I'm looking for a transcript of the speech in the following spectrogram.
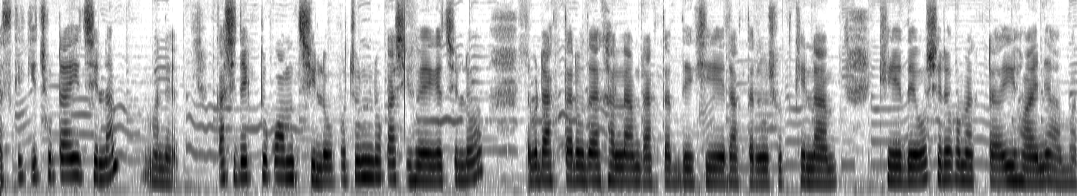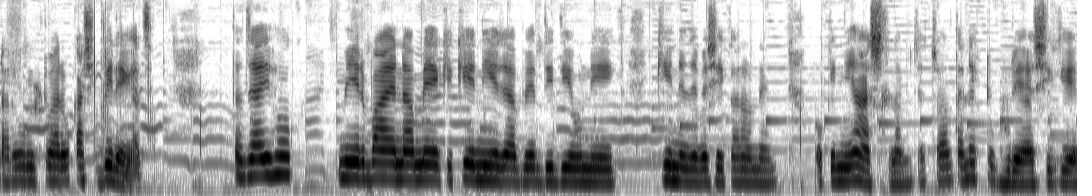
আজকে কিছুটাই ছিলাম মানে কাশিটা একটু কম ছিল, প্রচণ্ড কাশি হয়ে গেছিল। তারপর ডাক্তারও দেখালাম, ডাক্তার দেখিয়ে, ডাক্তারের ওষুধ খেলাম। খেয়ে দেও সেরকম একটা ই হয়নি আমার আরও উল্টো আরও কাশি বেড়ে গেছে। তা যাই হোক, মেয়ের বায়না, মেয়েকে কে নিয়ে যাবে, দিদিও নেই কিনে যাবে সেই কারণে ওকে নিয়ে আসলাম। যে চল তাহলে একটু ঘুরে আসি গিয়ে।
